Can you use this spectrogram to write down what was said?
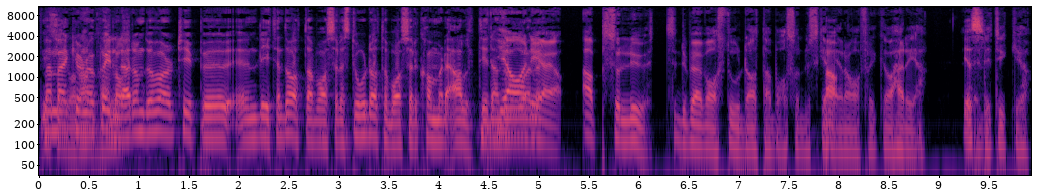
Men märker du någon skillnad om du har typ eh, en liten databas eller stor databas eller kommer det alltid ändå? Ja det gör jag. Absolut. Du behöver ha stor databas om du ska Ja. ner i Afrika och härja. Yes. Eh, Det tycker jag.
